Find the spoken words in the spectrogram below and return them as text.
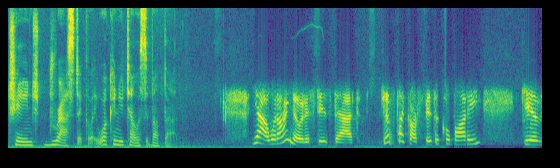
changed drastically. What can you tell us about that? Yeah, what I noticed is that just like our physical body gives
